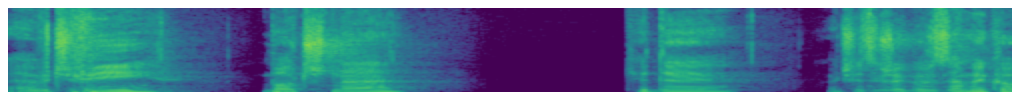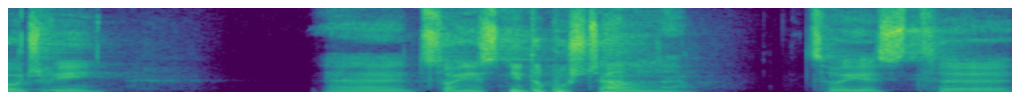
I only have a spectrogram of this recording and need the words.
w drzwi boczne. Kiedy ojciec Grzegorz zamykał drzwi, e, co jest niedopuszczalne, co jest e,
